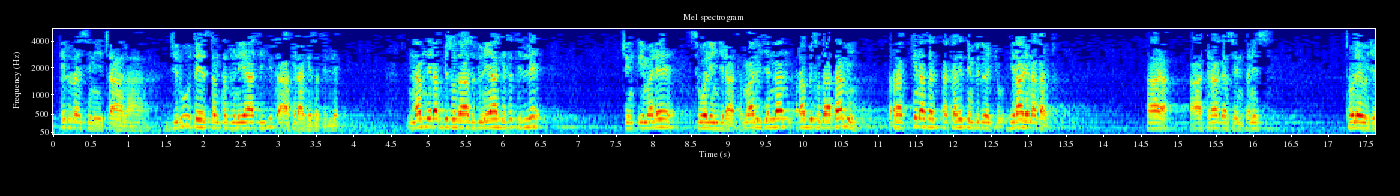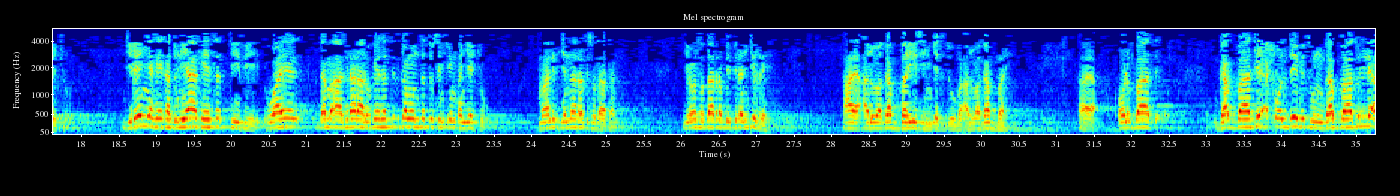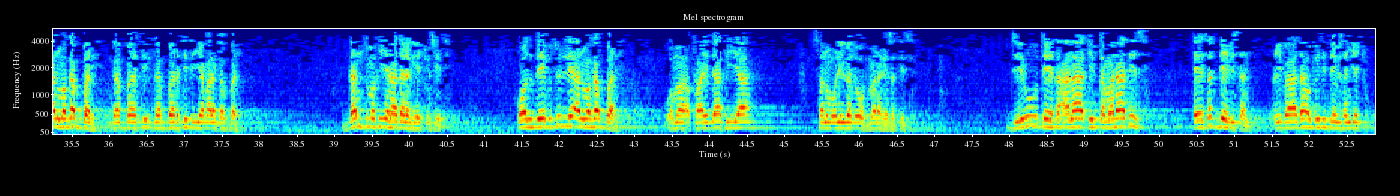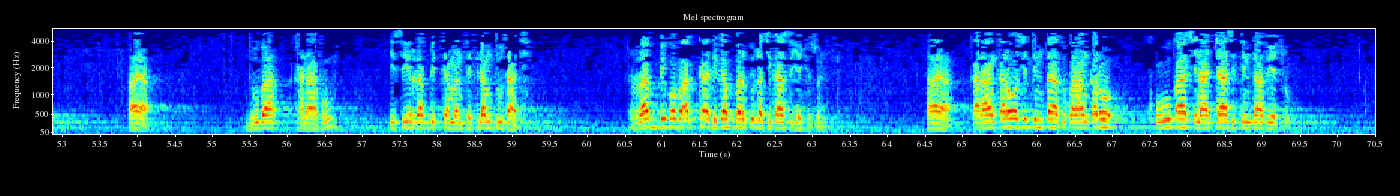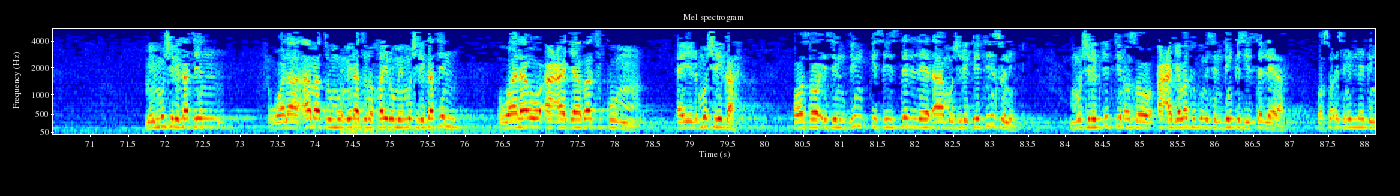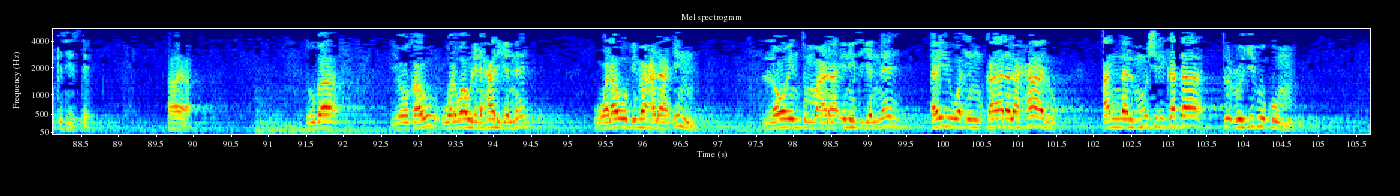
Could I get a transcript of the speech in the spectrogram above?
irra isinii caalaa. Jiruu teessan ta duniyaatiif ta akiraa keessatti illee. Namni rabbi sodaatu duniyaa keessattillee cinqii malee si waliin jiraata maaliif jennaan rabbi sodaataami rakkina akkasitti hin fidu jechuudha hiraan hin agartu haya akiraa gaseentanis toleewu jechuudha. jireenya kee ka duniyaa keessattii fi waa'ee gama akiraa laalu keessattis gama hundattu sin cinqan jechuudha maaliif jennaan rabbi sodaatan yoo sodaan rabbi biran jirre haya anuma gabbarii siin jetti duuba anuma gabbari haya ol baate gabbaatee akka ol deebituun gabbaatullee anuma gabbari. Gabbartiiti yabala gabbari. Dantuma kiyya naa dalage jechuusiiti ol deebitullee anuma gabbari. Wama faayidaa kiyyaa sanuma olii gad oofi mana keessattis. jiruu teeta alaatiif tamanaatis eessatti deebisan? Cibaadaa ofiitti deebisan jechuudha duuba kanaafu isiin rabbitti amante filamtuu taati rabbi qofa akka ati gabbartu irra si kaasti jechuun sun qaraanqaroo sitti hin taatu qaraanqaroo quuqaa cinaachaa sitti hin taatu jechuudha. min mushrikatin walaa amatu mu'minatun khayru min mushrikatin walaw acajabatkum ayil mushrika osoo isin dinqisiistilleedha mushrikittiin suni mushriktittiin osoo acajabatkum isin dinqisiistilleedha osoo isinillee dinqisiiste. duuba yookaawu walwaawu lilhaali jenne walaw bimacnaa in looyintun macnaa iniiti jenne ay wain kaana alxaalu anna almushrikata tucjibukum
